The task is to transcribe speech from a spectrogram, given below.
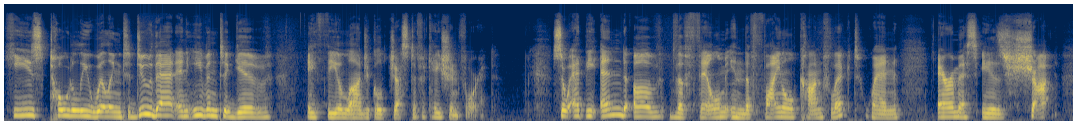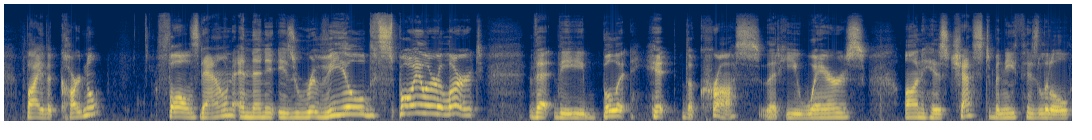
he's totally willing to do that and even to give a theological justification for it. So at the end of the film, in the final conflict, when Aramis is shot by the Cardinal, falls down, and then it is revealed, spoiler alert, that the bullet hit the cross that he wears on his chest beneath his little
